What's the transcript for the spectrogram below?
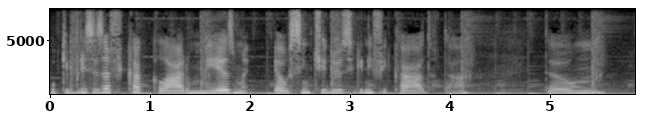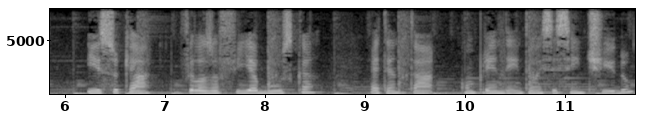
O que precisa ficar claro mesmo é o sentido e o significado, tá? Então, isso que a filosofia busca é tentar compreender então esse sentido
